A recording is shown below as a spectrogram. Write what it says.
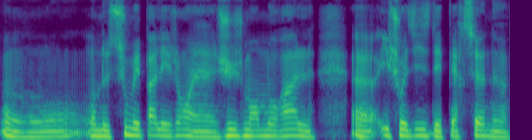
on, on, ne soumet pas les gens à un jugement moral, euh, ils choisissent des personnes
